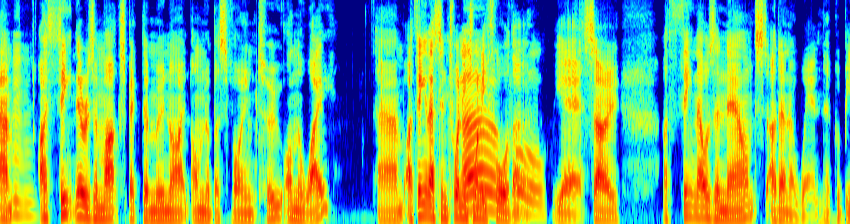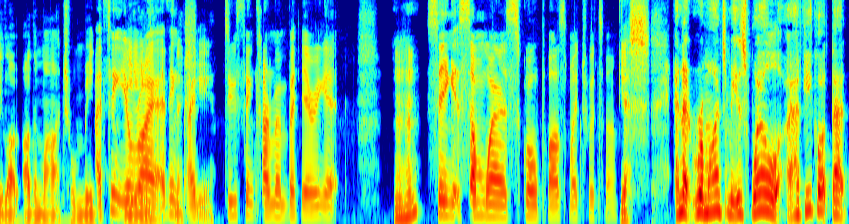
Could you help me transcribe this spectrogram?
Um, mhm. I think there is a Mark Spector Moon Knight Omnibus Volume Two on the way. Um, I think that's in 2024 Oh, though. cool. Yeah, so I think that was announced. I don't know when. It could be like either March or mid I think you're right. I think I year. do think I remember hearing it, hmm seeing it somewhere scroll past my Twitter. Yes, and it reminds me as well. Have you got that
